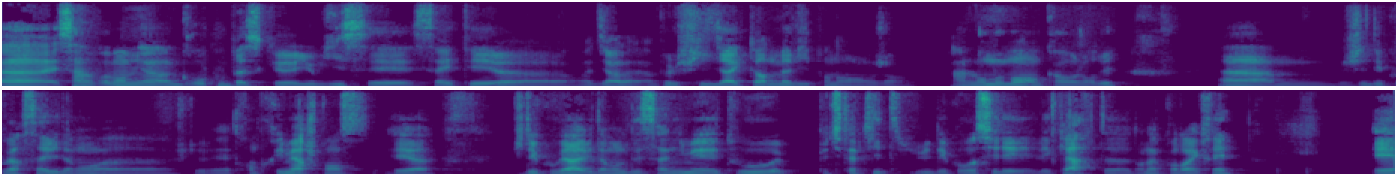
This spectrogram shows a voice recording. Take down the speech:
euh, et ça a vraiment mis un gros coup parce que Yugi, ça a été, on va dire, un peu le fil directeur de ma vie pendant genre, un long moment encore aujourd'hui. j'ai découvert ça évidemment, je devais être en primaire, je pense, et j'ai découvert évidemment le dessin animé et tout. Et petit à petit, tu découvres aussi les, les cartes dans la cour de récré. Et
